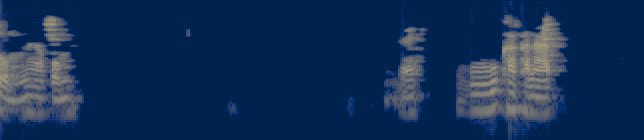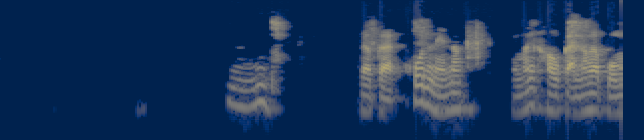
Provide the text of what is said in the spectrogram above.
สมนะครับผมเด้ดูค่าขนาดอืมแล้วก็ข้นเลยเนาะให้มันเข้ากันเนาะครับผม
